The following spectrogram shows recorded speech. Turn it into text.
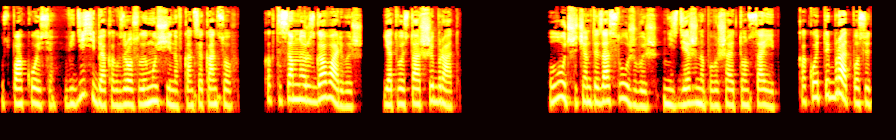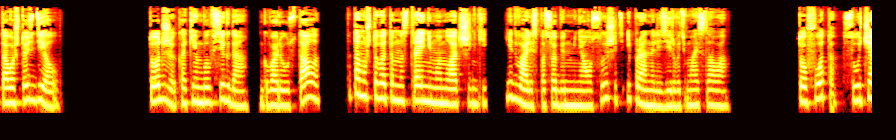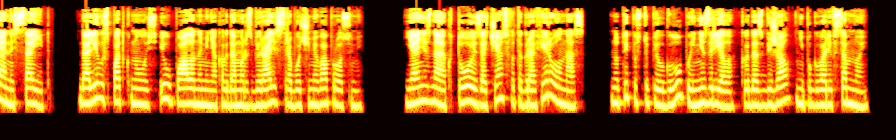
Успокойся, веди себя как взрослый мужчина, в конце концов. Как ты со мной разговариваешь? Я твой старший брат. Лучше, чем ты заслуживаешь, несдержанно повышает тон Саид. Какой ты брат после того, что сделал? Тот же, каким был всегда, говорю устало, потому что в этом настроении мой младшенький едва ли способен меня услышать и проанализировать мои слова. То фото – случайность, Саид. Далила споткнулась и упала на меня, когда мы разбирались с рабочими вопросами. Я не знаю, кто и зачем сфотографировал нас, но ты поступил глупо и незрело, когда сбежал, не поговорив со мной.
